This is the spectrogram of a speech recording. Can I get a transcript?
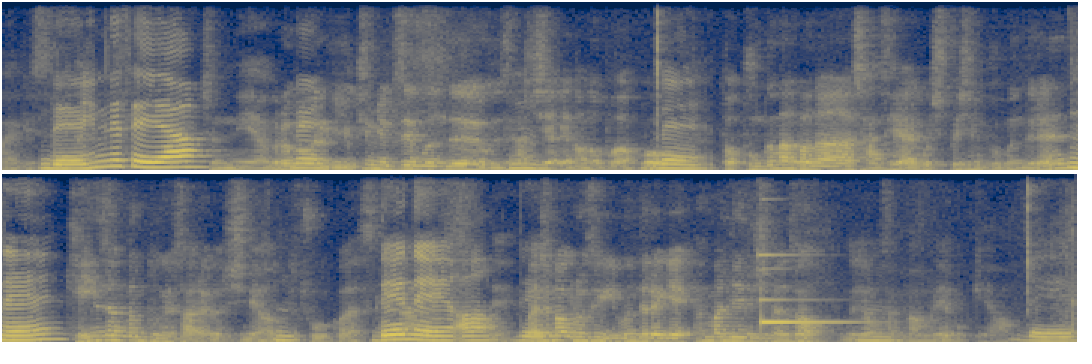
알겠습니다. 네, 힘내세요. 좋네요. 그러면 네. 이렇게 66세 분들 운세 같이 이야기 나눠보았고 네. 더 궁금하거나 자세히 알고 싶으신 부분들은 네. 개인 상담 통해서 알아주시면 더 좋을 것 같습니다. 네네. 아, 네. 네. 마지막으로 선생님 이분들에게 한마디 해주시면서 오늘 영상 마무리해 볼게요. 네.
